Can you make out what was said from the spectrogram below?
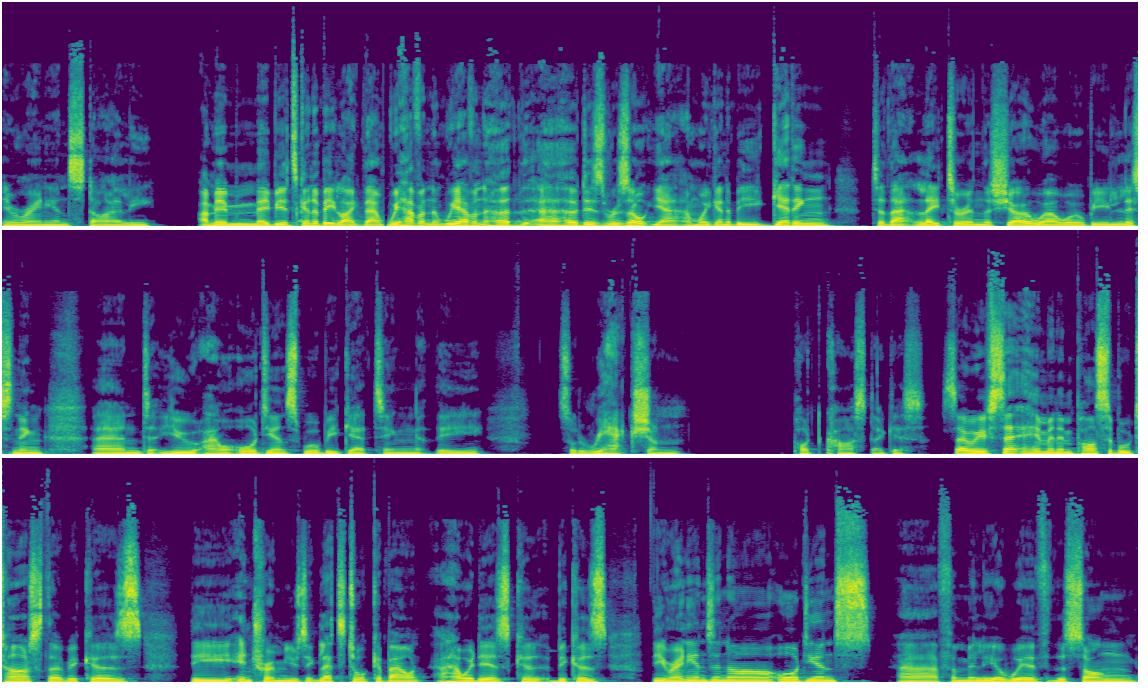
Iranian styley. I mean, maybe it's going to be like that. We haven't we haven't heard uh, heard his result yet, and we're going to be getting to that later in the show, where we'll be listening, and you, our audience, will be getting the sort of reaction podcast, I guess. So we've set him an impossible task, though, because the intro music. Let's talk about how it is, because the Iranians in our audience are familiar with the song.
